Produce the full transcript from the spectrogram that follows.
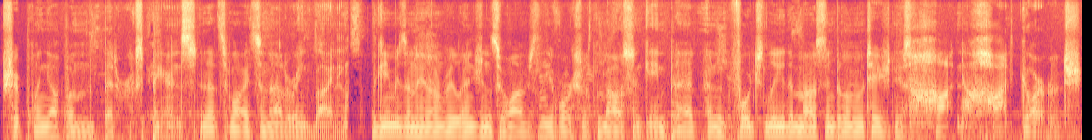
tripling up on the better experience, and that's why it's another ring binding. The game is on the Unreal Engine, so obviously it works with mouse and gamepad, and unfortunately the mouse implementation is hot, hot garbage.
